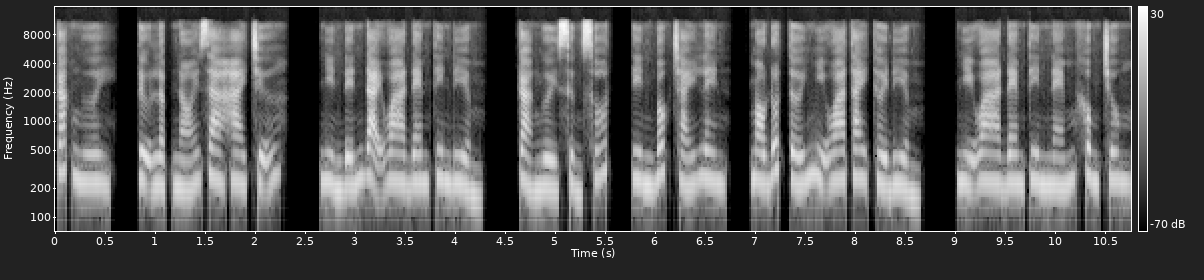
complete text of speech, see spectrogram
các ngươi, tự lập nói ra hai chữ, nhìn đến đại oa đem tin điểm, cả người sừng sốt, tin bốc cháy lên, mau đốt tới nhị oa tay thời điểm, nhị oa đem tin ném không chung,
